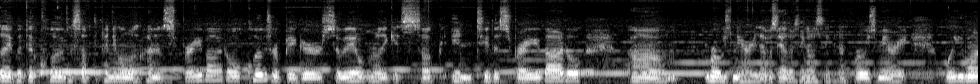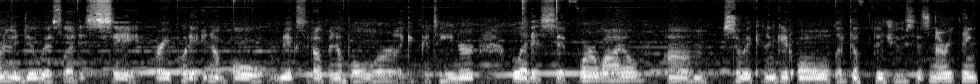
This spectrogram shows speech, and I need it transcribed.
like with the cloves and stuff depending on what kind of spray bottle cloves are bigger so they don't really get sucked into the spray bottle um rosemary. That was the other thing I was thinking of. Rosemary. What you want to do is let it sit, right? Put it in a bowl, mix it up in a bowl or like a container. Let it sit for a while, um, so it can get all like the, the juices and everything,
